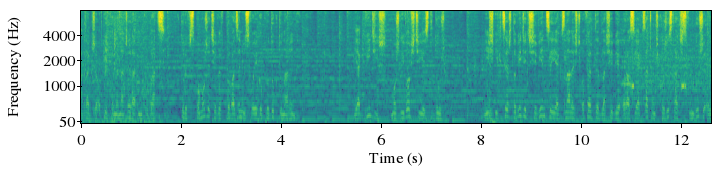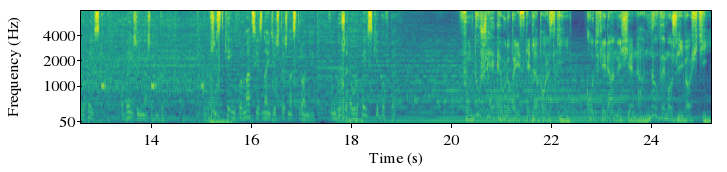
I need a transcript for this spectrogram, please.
a także opiekę menadżera inkubacji, który wspomoże Cię we wprowadzeniu swojego produktu na rynek. Jak widzisz, możliwości jest dużo. Jeśli chcesz dowiedzieć się więcej, jak znaleźć ofertę dla siebie oraz jak zacząć korzystać z funduszy europejskich, obejrzyj nasze wideo. Wszystkie informacje znajdziesz też na stronie funduszeeuropejskie.gov.pl. Fundusze europejskie dla Polski. Otwieramy się na nowe możliwości.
